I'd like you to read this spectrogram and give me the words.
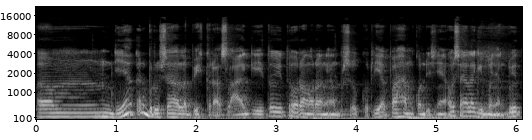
um, dia akan berusaha lebih keras lagi. Itu itu orang-orang yang bersyukur. Dia paham kondisinya. Oh saya lagi banyak duit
